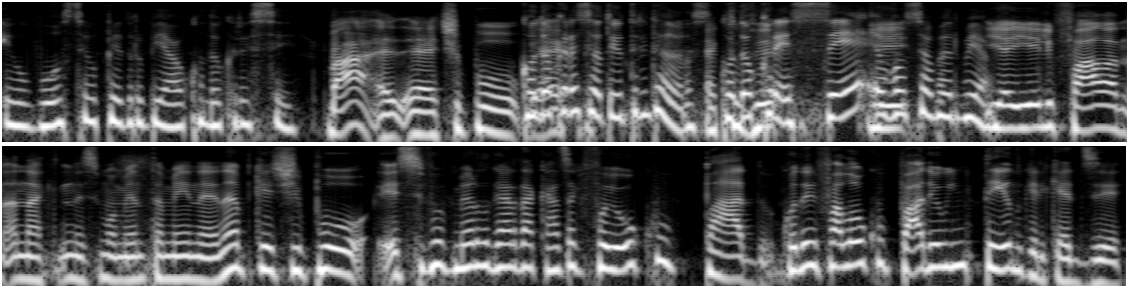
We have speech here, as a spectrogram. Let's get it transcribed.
eu vou ser o Pedro Bial quando eu crescer. Bah, é, é tipo. Quando é- eu crescer, eu tenho 30 anos. é quando eu vê- crescer, eu aí- vou ser o Pedro Bial. E aí ele fala na- na- nesse momento também, né? Não, porque, tipo, esse foi o primeiro lugar da casa que foi ocupado. Quando ele fala ocupado, eu entendo o que ele quer dizer.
